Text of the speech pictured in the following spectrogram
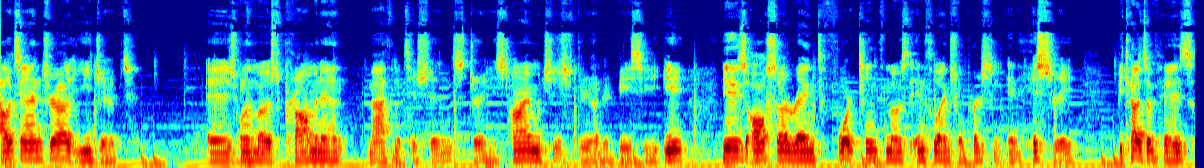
Alexandria, Egypt, is one of the most prominent mathematicians during his time, which is 300 BCE. He is also ranked 14th most influential person in history because of his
